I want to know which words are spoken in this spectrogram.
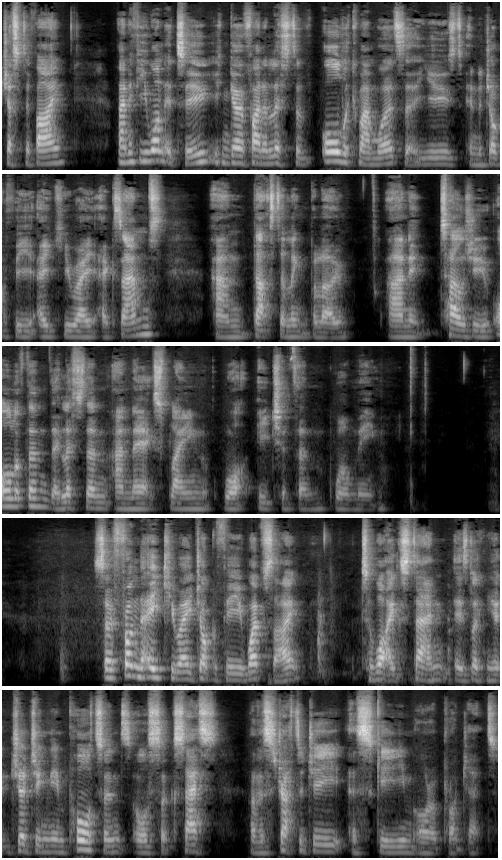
justify. And if you wanted to, you can go and find a list of all the command words that are used in the Geography AQA exams, and that's the link below. And it tells you all of them, they list them, and they explain what each of them will mean. So from the AQA Geography website, to what extent is looking at judging the importance or success of a strategy, a scheme, or a project.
